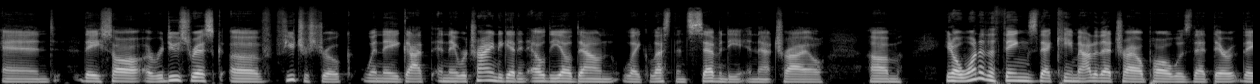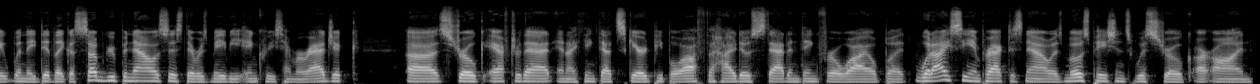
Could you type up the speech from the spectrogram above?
and they saw a reduced risk of future stroke when they got and they were trying to get an LDL down like less than 70 in that trial. Um, you know, one of the things that came out of that trial, Paul, was that there they when they did like a subgroup analysis, there was maybe increased hemorrhagic uh, stroke after that. And I think that scared people off the high dose statin thing for a while. But what I see in practice now is most patients with stroke are on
